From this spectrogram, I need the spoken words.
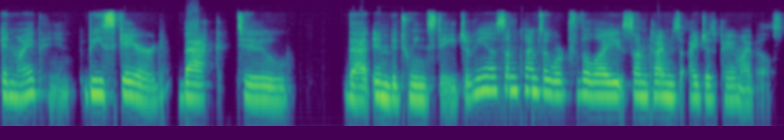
in my opinion, be scared back to that in between stage of, yeah, sometimes I work for the light, sometimes I just pay my bills.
